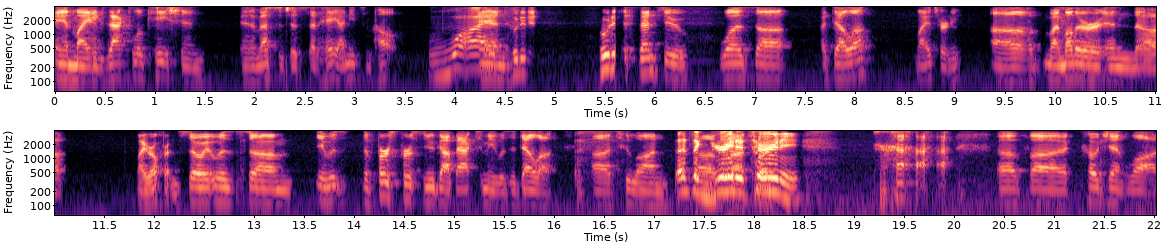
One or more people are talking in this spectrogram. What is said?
and my exact location and a message that said, "Hey, I need some help." What? And who did it? Who did it send to? Was uh, Adela, my attorney, uh, my mother, and uh, my girlfriend. So it was um, it was the first person who got back to me was Adela uh, Toulon. That's a great uh, attorney. of uh, Cogent Law.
